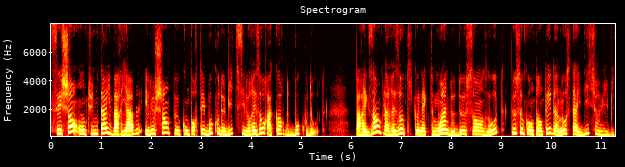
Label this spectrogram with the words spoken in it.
Ces champs ont une taille variable et le champ peut comporter beaucoup de bits si le réseau raccorde beaucoup d'hôtes. Par exemple, un réseau qui connecte moins de 200 hôtes peut se contenter d'un host ID sur 8 bits.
